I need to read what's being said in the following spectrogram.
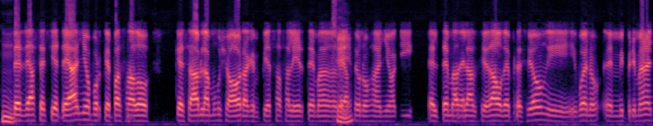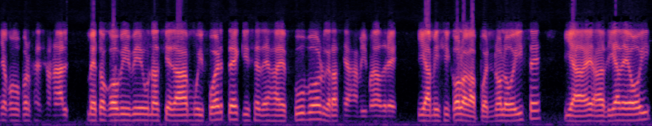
mm. desde hace siete años, porque he pasado que se habla mucho ahora que empieza a salir el tema Sí. de hace unos años aquí, el tema de la ansiedad o depresión y, y bueno, en mi primer año como profesional me tocó vivir una ansiedad muy fuerte, quise dejar el fútbol, gracias a mi madre y a mi psicóloga pues no lo hice y a, a día de hoy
